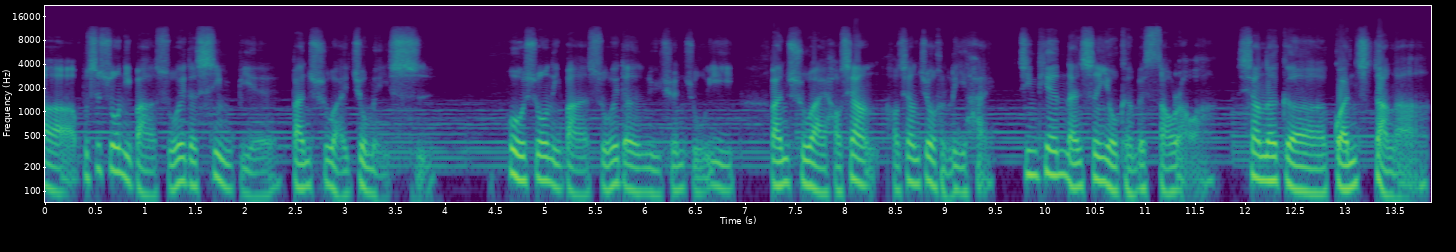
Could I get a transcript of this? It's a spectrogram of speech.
呃，不是说你把所谓的性别搬出来就没事，或者说你把所谓的女权主义搬出来，好像好像就很厉害。今天男生有可能被骚扰啊，像那个馆长啊，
